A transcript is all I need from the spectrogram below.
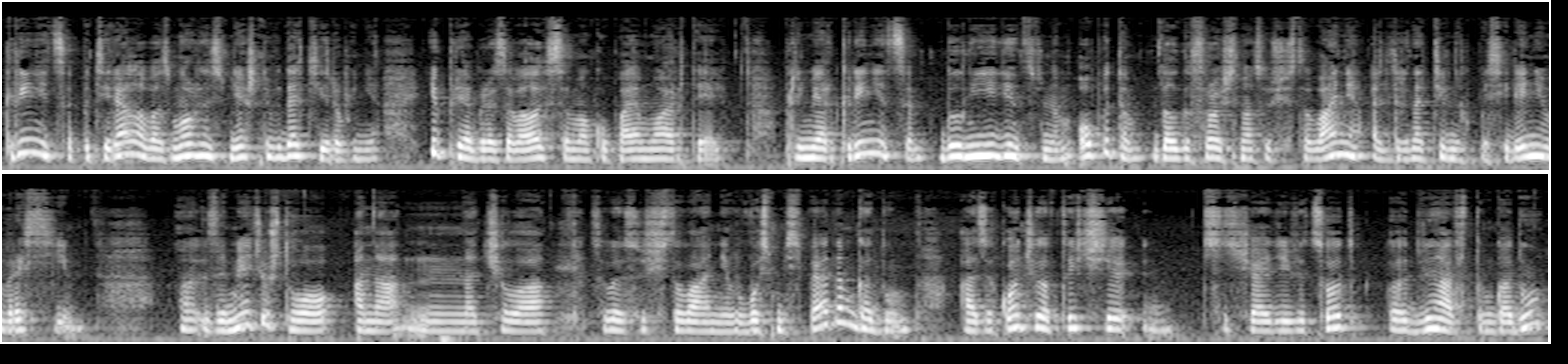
Криница потеряла возможность внешнего датирования и преобразовалась в самоокупаемую артель. Пример Криницы был не единственным опытом долгосрочного существования альтернативных поселений в России. Э, замечу, что она начала свое существование в 1985 году, а закончила в 1912 году,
